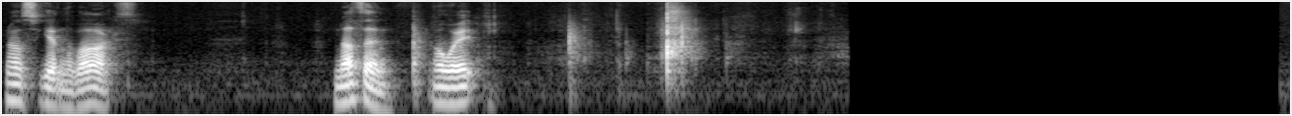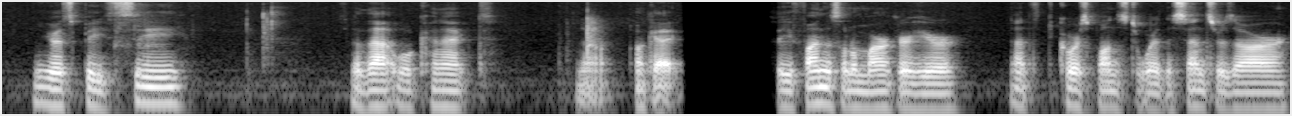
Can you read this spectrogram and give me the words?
What else you get in the box? Nothing. Oh wait. USB-C. So that will connect. No, okay. So you find this little marker here. That corresponds to where the sensors are.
